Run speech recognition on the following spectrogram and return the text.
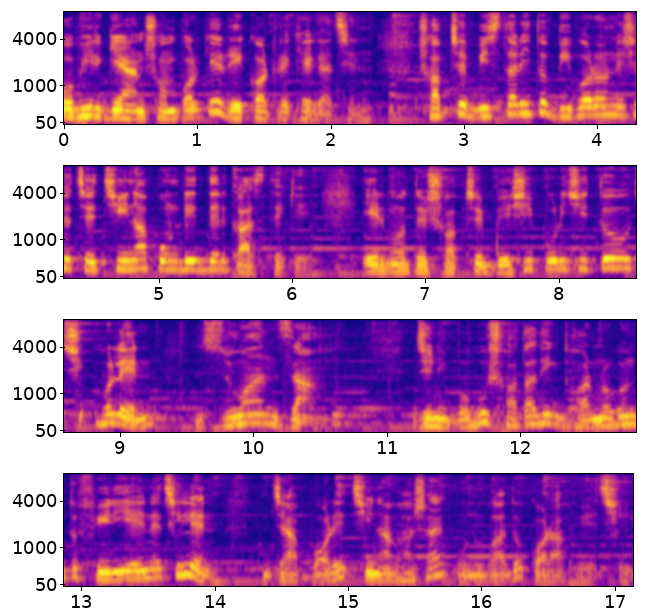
গভীর জ্ঞান সম্পর্কে রেকর্ড রেখে গেছেন। সবচেয়ে বিস্তারিত বিবরণ এসেছে চীনা পণ্ডিতদের কাছ থেকে। এর মধ্যে সবচেয়ে বেশি পরিচিত হলেন জুয়ান জাং যিনি বহু শতাধিক ধর্মগ্রন্থ ফিরিয়ে এনেছিলেন, যা পরে চীনা ভাষায় অনুবাদও করা হয়েছিল।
